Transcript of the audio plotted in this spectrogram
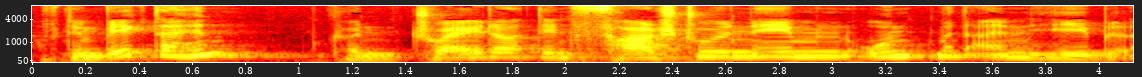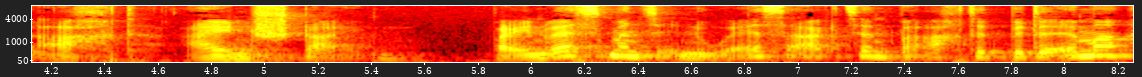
Auf dem Weg dahin können Trader den Fahrstuhl nehmen und mit einem Hebel 8 einsteigen. Bei Investments in US-Aktien beachtet bitte immer,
